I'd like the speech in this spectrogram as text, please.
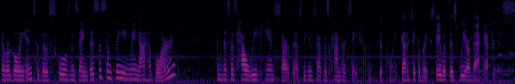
that we're going into those schools and saying, this is something you may not have learned, and this is how we can start this. We can start this conversation. Good point. Got to take a break. Stay with us. We are back after this.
